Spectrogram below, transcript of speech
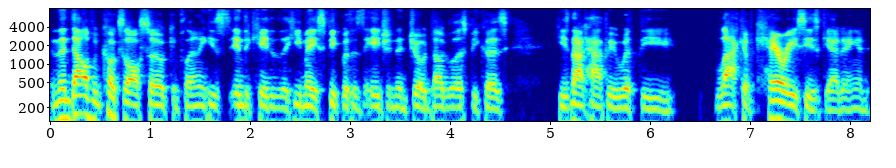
and then Dalvin Cook's also complaining. He's indicated that he may speak with his agent and Joe Douglas because he's not happy with the lack of carries he's getting. And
